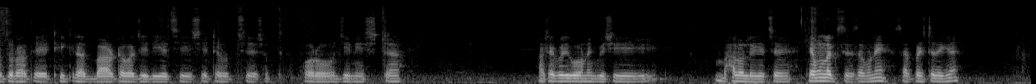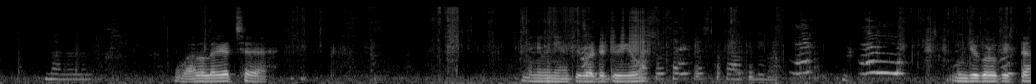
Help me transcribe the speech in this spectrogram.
এত রাতে ঠিক রাত বারোটা বাজে দিয়েছি সেটা হচ্ছে সবথেকে বড় জিনিসটা। আশা করি অনেক বেশি ভালো লেগেছে। কেমন লাগছে সামনে সারপ্রাইজটা দেখে? ভালো লেগেছে। Mini mini happy birthday to you enjoy করো কেকটা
